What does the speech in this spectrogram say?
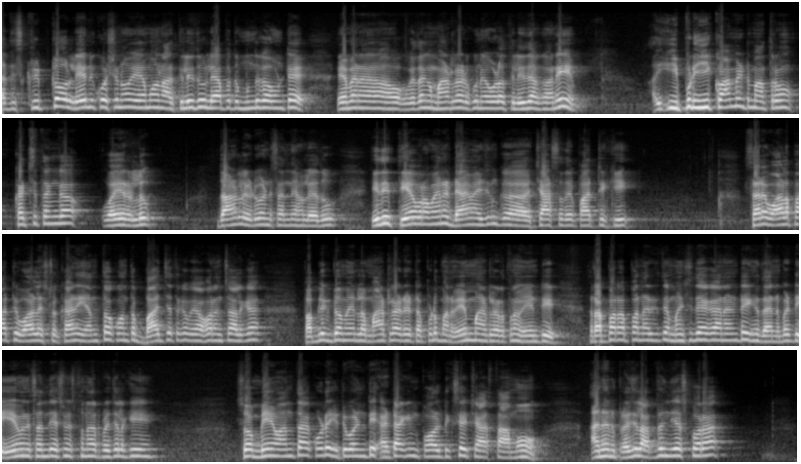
అది స్క్రిప్ట్లో లేని క్వశ్చనో ఏమో నాకు తెలీదు. లేకపోతే ముందుగా ఉంటే ఏమైనా ఒక విధంగా మాట్లాడుకునేవాడో తెలియదు కానీ ఇప్పుడు ఈ కామెంట్ మాత్రం ఖచ్చితంగా వైరల్. దాంట్లో ఎటువంటి సందేహం లేదు. ఇది తీవ్రమైన డ్యామేజ్ని చేస్తుంది పార్టీకి. సరే వాళ్ళ పార్టీ వాళ్ళ ఇష్టం కానీ ఎంతో కొంత బాధ్యతగా వ్యవహరించాలిగా. పబ్లిక్ డొమైన్లో మాట్లాడేటప్పుడు మనం ఏం మాట్లాడుతున్నాం ఏంటి? రప్పరప్ప నరిగితే మంచిదే కానంటే ఇంక దాన్ని బట్టి ఏమైనా సందేశం ఇస్తున్నారు ప్రజలకి? సో మేమంతా కూడా ఇటువంటి అటాకింగ్ పాలిటిక్సే చేస్తాము. అని ప్రజలు అర్థం చేసుకోరా?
